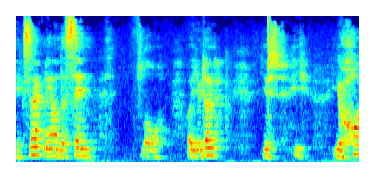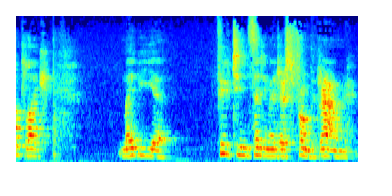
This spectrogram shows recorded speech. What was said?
exactly on the same floor, or you don't you you, hold like maybe uh, 15 centimeters from the ground.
